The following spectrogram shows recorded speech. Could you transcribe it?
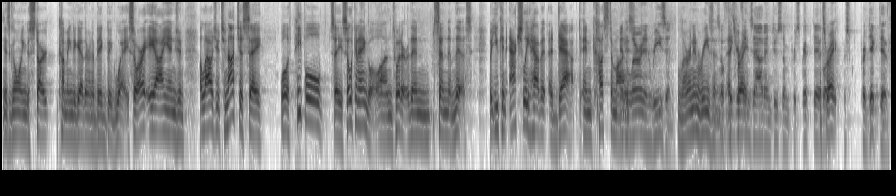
is going to start coming together in a big, big way. So our AI engine allows you to not just say, well, if people say SiliconANGLE on Twitter, then send them this, but you can actually have it adapt and customize, And learn and reason. learn and reason. So figure right. things out and do some prescriptive That's or right. pres- predictive.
